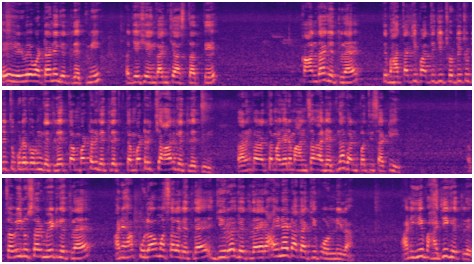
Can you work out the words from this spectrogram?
हे हिरवे वाटाणे घेतलेत मी. जे शेंगांचे असतात ते. कांदा घेतला आहे ते भाताची पातीची छोटे छोटे तुकडे करून घेतलेत. टमाटर घेतलेत टमाटर चार घेतलेत मी. कारण का आता माझ्याकडे माणसं आलेत ना गणपतीसाठी. चवीनुसार मीठ घेतलं आहे आणि हा पुलाव मसाला घेतला आहे जिरं घेतलं आहे रायना टाकायची फोडणीला. आणि ही भाजी घेतले.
